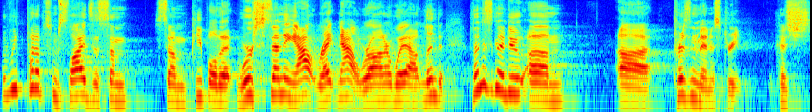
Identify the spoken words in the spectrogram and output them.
We put up some slides of some, some people that we're sending out right now. We're on our way out. Linda, Linda's going to do um, uh, prison ministry because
